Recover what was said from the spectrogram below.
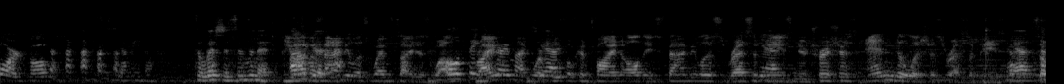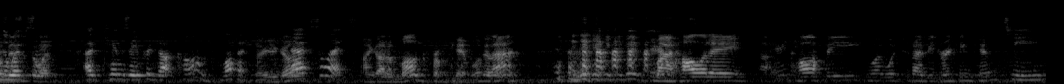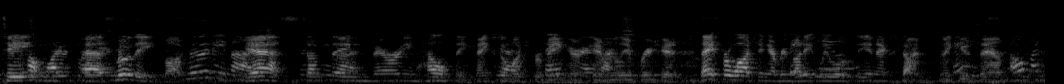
Kim's on board, folks. This is yummy though. It's delicious, isn't it? You have a fabulous website as well, Oh, thank you right? very much, Where yes. people can find all these fabulous recipes, Yes. nutritious and delicious recipes. Yes. So And the visit the web. At kimsapron.com. Love it. There you go. Excellent. I got a mug from Kim. Look at that. It's my holiday uh, coffee. What, what should I be drinking, Kim? Tea. Tea. Hot water with Uh, lemon. smoothie mug. Smoothie mug. Yes, Smoothie something mug. very healthy. Thanks so Yes, much for thank being you here, very Kim. much. Really appreciate it. Thanks for watching, everybody. Thank We you. will see you next time. Thank you, Sam. Oh my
